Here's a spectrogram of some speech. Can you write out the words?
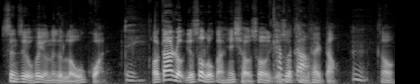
甚至有会有那个瘘管。对。哦，当然有时候瘘管很小的时候，有时候看不太到。嗯。哦。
